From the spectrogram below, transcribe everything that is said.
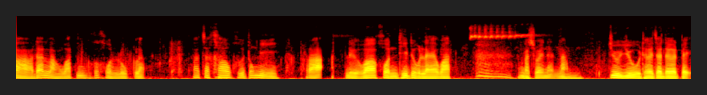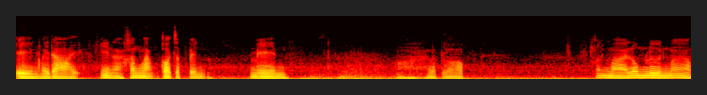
ป่าด้านหลังวัดนี่ก็ขนลุกล้วถ้าจะเข้าคือต้องมีพระหรือว่าคนที่ดูแลวัด มาช่วยแนะนำอยู่ๆเธอจะเดินไปเองไม่ได้ นี่นะข้างหลังก็จะเป็นเมนรอบรอบๆ ต้นไม้ร่มรื่นมาก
